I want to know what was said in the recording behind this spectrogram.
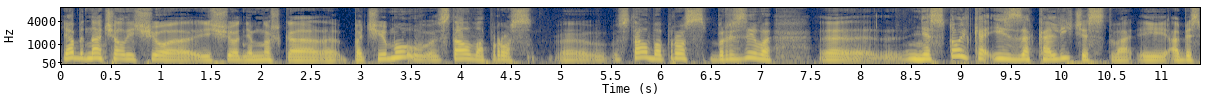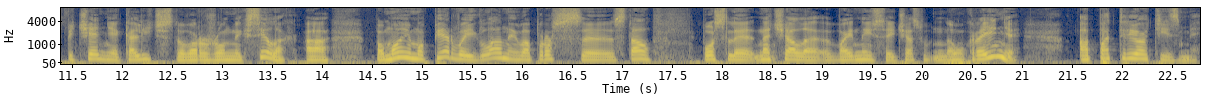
Я бы начал еще, еще немножко, э, почему стал вопрос. Э, стал вопрос призыва э, не столько из-за количества и обеспечения количества вооруженных силах, а, по-моему, первый и главный вопрос стал после начала войны сейчас на Украине о патриотизме.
